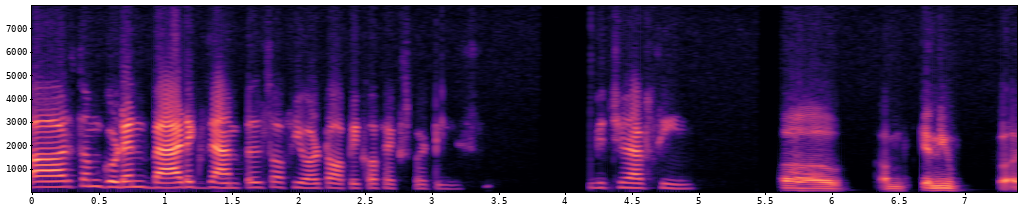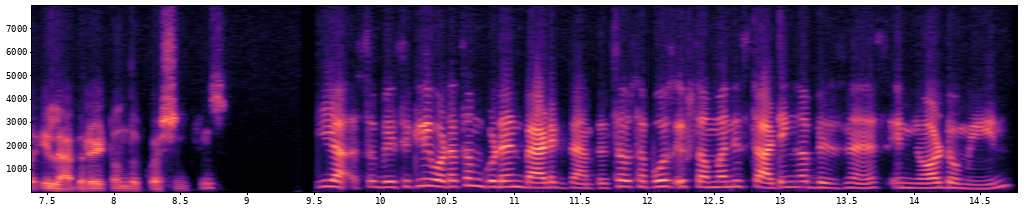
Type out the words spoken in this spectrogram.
are some good and bad examples of your topic of expertise, which you have seen? Uh, um, can you uh, elaborate on the question, please? Yeah. So, basically, what are some good and bad examples? So, suppose if someone is starting a business in your domain,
